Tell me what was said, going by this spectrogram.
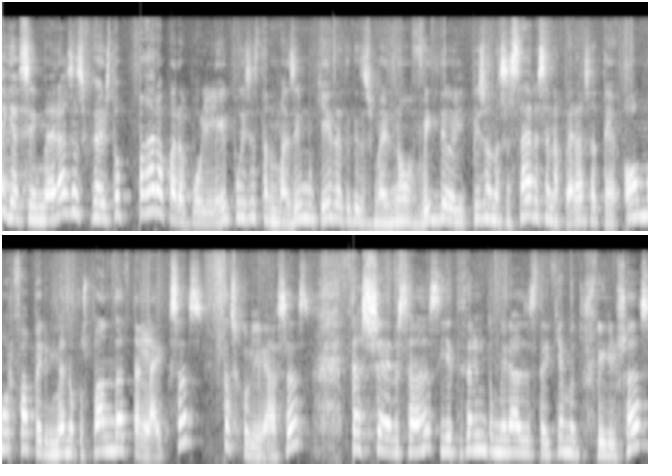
Αυτά για σήμερα. Σας ευχαριστώ πάρα πάρα πολύ που ήσασταν μαζί μου και είδατε και το σημερινό βίντεο. Ελπίζω να σας άρεσε να περάσατε όμορφα. Περιμένω όπως πάντα τα like σας, τα σχόλιά σας, τα share σας, γιατί θέλω να το μοιράζεστε και με τους φίλους σας.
